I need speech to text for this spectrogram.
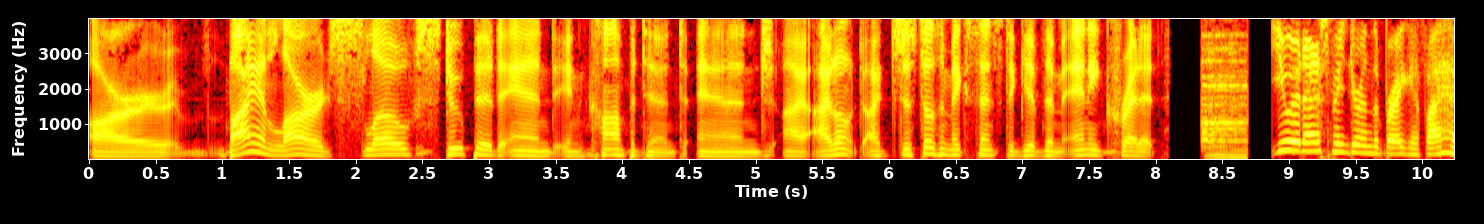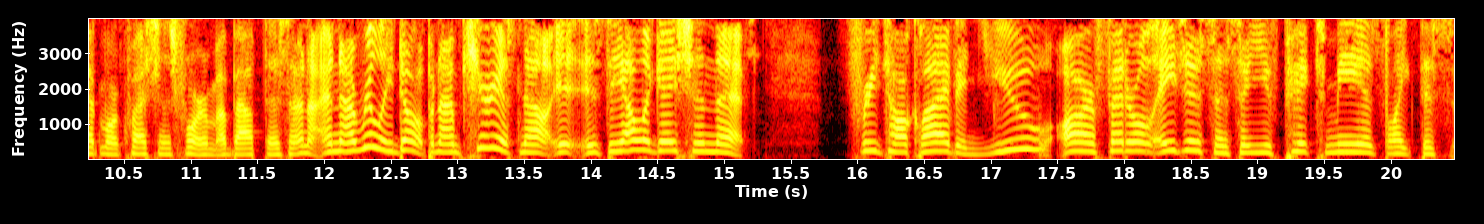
are by and large slow, stupid, and incompetent. And I, I don't. It just doesn't make sense to give them any credit you had asked me during the break if I had more questions for him about this, and I, and I really don't. But I'm curious now: is the allegation that Free Talk Live and you are federal agents, and so you've picked me as like this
